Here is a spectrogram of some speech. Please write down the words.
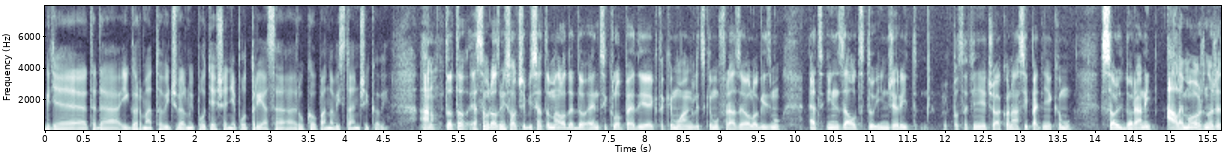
kde teda Igor Matovič veľmi potešene potria sa rukou pánovi Stančíkovi. Áno, toto ja som rozmyslel, či by sa to malo dať do encyklopédie k takému anglickému frazeologizmu add insult to injury, v podstate niečo ako nasypať niekomu soľ do rany. Ale možno, že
